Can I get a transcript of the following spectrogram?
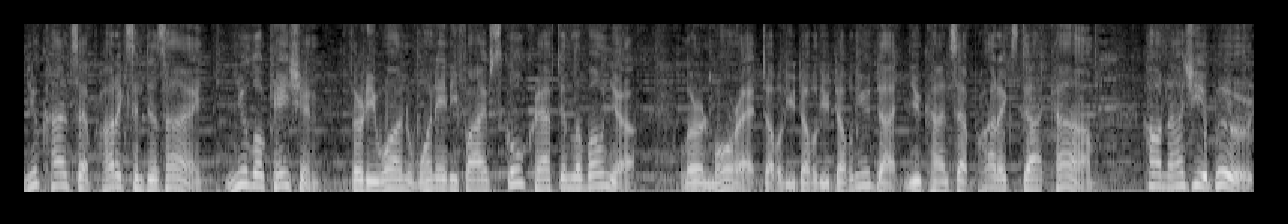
New Concept Products and Design, new location, 31 185 Schoolcraft in Livonia. Learn more at www.newconceptproducts.com. Call Najee Abood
